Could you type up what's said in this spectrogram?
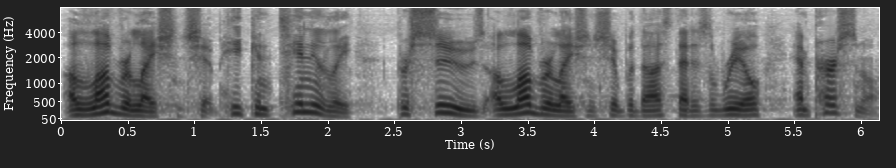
a love relationship. He continually pursues a love relationship with us that is real and personal.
